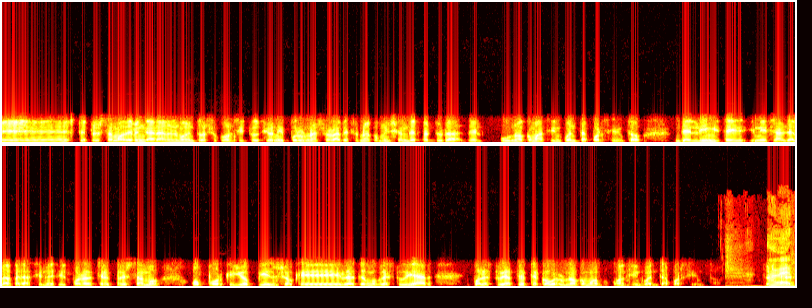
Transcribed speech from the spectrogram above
eh, este préstamo devengará en el momento de su constitución y por una sola vez una comisión de apertura del 1,50% del límite inicial de la operación. Es decir, por darte el préstamo o porque yo pienso que lo tengo que estudiar, por estudiarte te cobro 1,50%. A ver,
